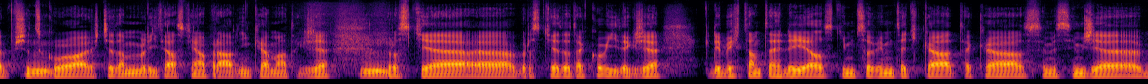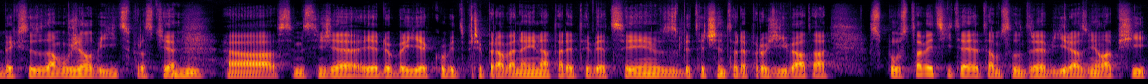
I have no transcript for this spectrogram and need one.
mm. všecko mm. a ještě tam lítá s těma právníkama, takže mm. prostě, prostě je to takový. Takže kdybych tam tehdy jel s tím, co vím teďka, tak si myslím, že bych si to tam užil víc. Prostě mm. si myslím, že je dobrý jako být připravený na tady ty věci, zbytečně skutečně to neprožívat a spousta věcí je tam samozřejmě výrazně lepší.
